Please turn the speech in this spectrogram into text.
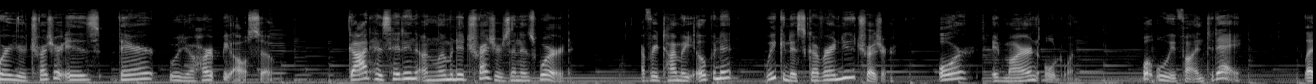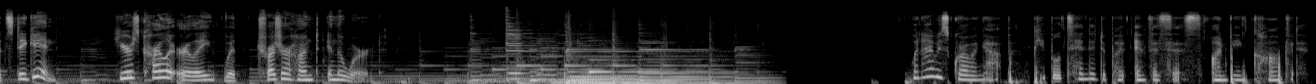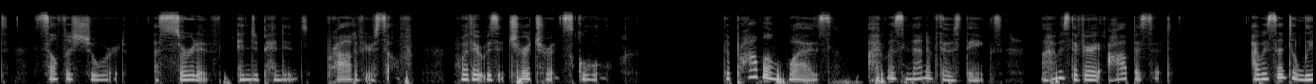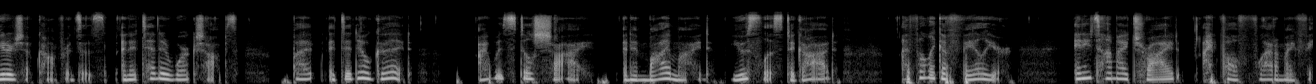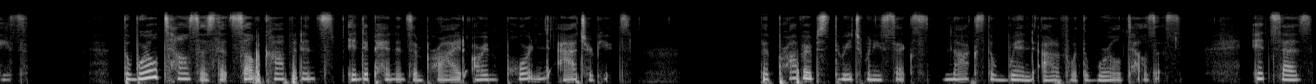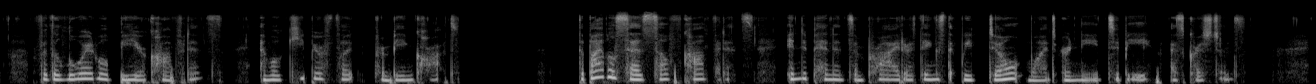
Where your treasure is, there will your heart be also. God has hidden unlimited treasures in His Word. Every time we open it, we can discover a new treasure or admire an old one. What will we find today? Let's dig in. Here's Carla Early with Treasure Hunt in the Word. When I was growing up, people tended to put emphasis on being confident, self assured, assertive, independent, proud of yourself, whether it was at church or at school. The problem was, I was none of those things. I was the very opposite. I was sent to leadership conferences and attended workshops, but it did no good. I was still shy, and in my mind, useless to God. I felt like a failure. Anytime I tried, I'd fall flat on my face. The world tells us that self confidence, independence, and pride are important attributes. But Proverbs 3:26 knocks the wind out of what the world tells us. It says, "For the Lord will be your confidence and will keep your foot from being caught." The Bible says self-confidence, independence, and pride are things that we don't want or need to be as Christians.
